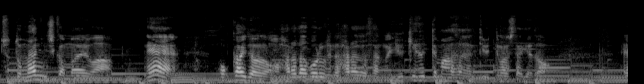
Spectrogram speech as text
ちょっと何日か前は、ね、北海道の原田ゴルフの原田さんが雪降ってますなんて言ってましたけど、え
